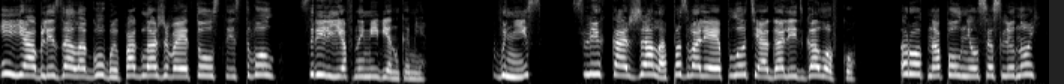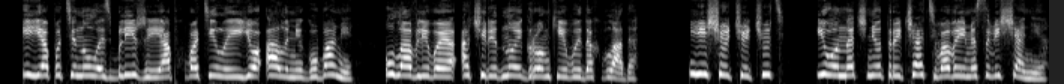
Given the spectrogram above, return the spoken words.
и я облизала губы, поглаживая толстый ствол с рельефными венками. Вниз, слегка сжала, позволяя плоти оголить головку. Рот наполнился слюной, и я потянулась ближе и обхватила ее алыми губами, улавливая очередной громкий выдох Влада. Еще чуть-чуть, и он начнет рычать во время совещания.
